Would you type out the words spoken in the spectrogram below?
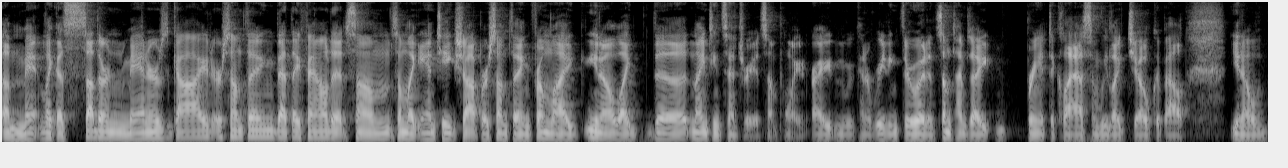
a man, like a Southern manners guide or something that they found at some some like antique shop or something from like you know like the 19th century at some point, right? And we're kind of reading through it, and sometimes I bring it to class and we like joke about you know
